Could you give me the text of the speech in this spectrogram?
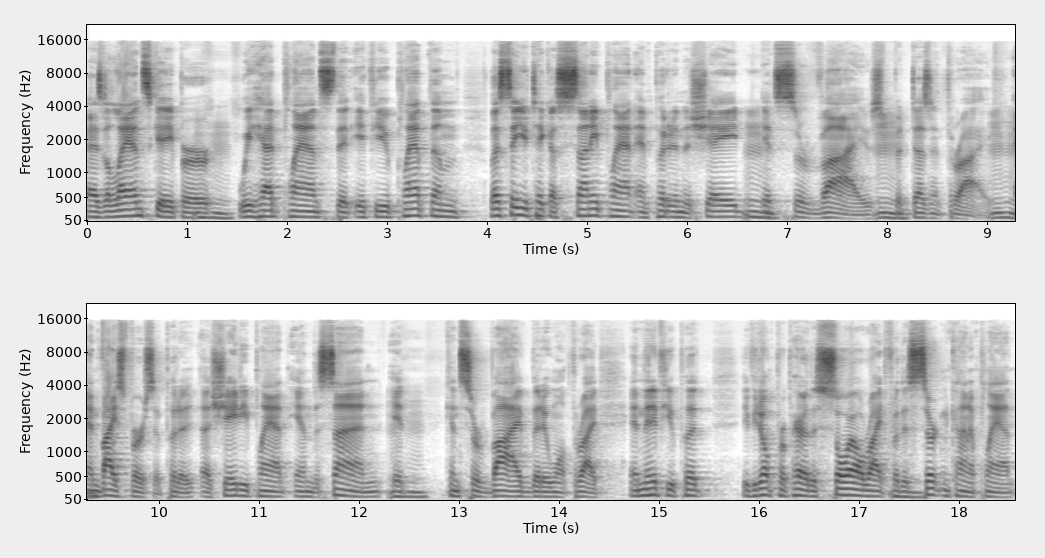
as a landscaper. Mm-hmm. We had plants that if you plant them, let's say you take a sunny plant and put it in the shade, mm-hmm. it survives mm-hmm. but doesn't thrive, mm-hmm. and vice versa. Put a, a, shady plant in the sun, it mm-hmm. can survive but it won't thrive. And then if you put if you don't prepare the soil right for this certain kind of plant,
